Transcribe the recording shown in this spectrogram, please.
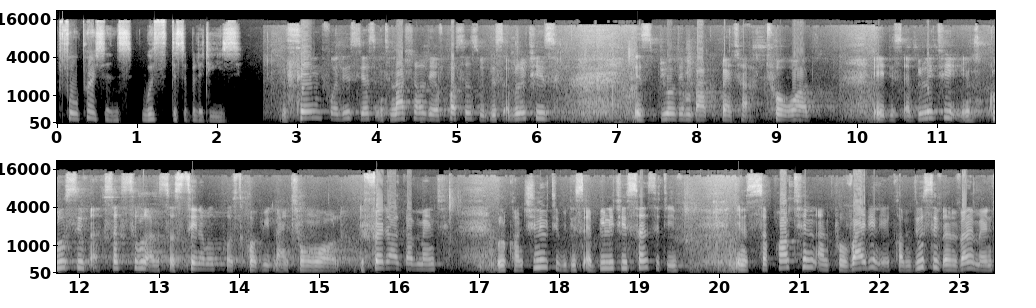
for Persons with Disabilities. The theme for this year's International Day of Persons with Disabilities is building back better toward a disability inclusive, accessible, and sustainable post COVID 19 world. The federal government will continue to be disability sensitive in supporting and providing a conducive environment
